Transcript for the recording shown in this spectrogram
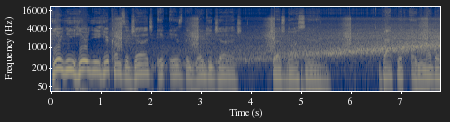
Hear ye, hear ye, here comes the judge. It is the Yogi Judge, Judge Dawson, back with another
